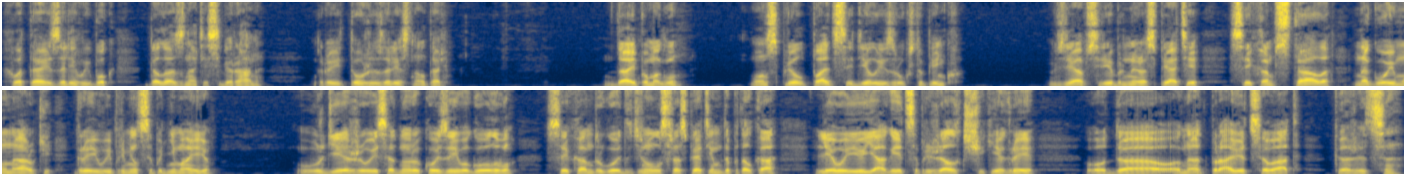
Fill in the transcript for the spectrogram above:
хватаясь за левый бок, дала знать о себе рана. Грей тоже залез на алтарь. — Дай помогу. Он сплел пальцы, делая из рук ступеньку. Взяв серебряное распятие, Сейхан встала ногой ему на руки. Грей выпрямился, поднимая ее. Удерживаясь одной рукой за его голову, Сейхан другой дотянулась распятием до потолка. Левая ее ягодица прижалась к щеке Грея. — О да, он отправится в ад, кажется.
